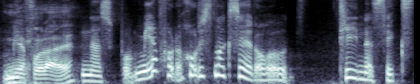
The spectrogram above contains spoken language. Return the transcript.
Μία ναι. φορά, ε; να σου πω. Μία φορά, χωρίς να ξέρω τι είναι σεξ.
